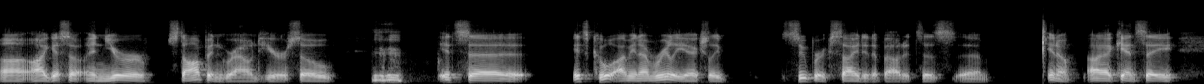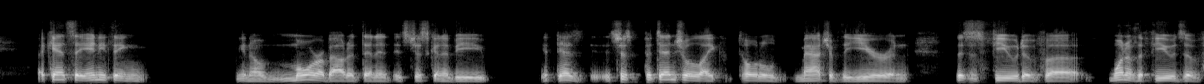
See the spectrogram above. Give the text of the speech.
uh, I guess, uh, in your stomping ground here. So mm-hmm. it's uh, it's cool. I mean, I'm really actually super excited about it. As um, you know, I can't say I can't say anything, you know, more about it than it, it's just going to be. It has. It's just potential like total match of the year, and this is feud of uh, one of the feuds of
